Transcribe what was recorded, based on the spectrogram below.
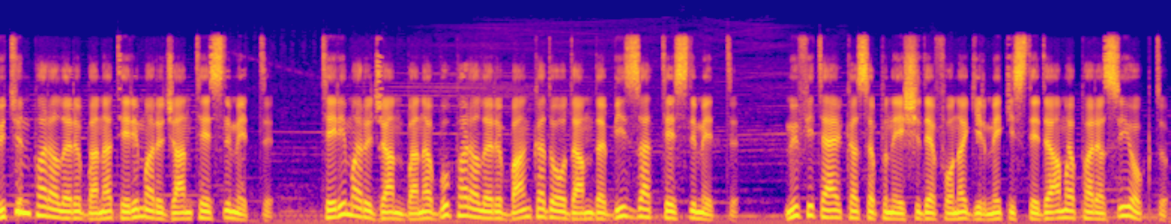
Bütün paraları bana Terim Arıcan teslim etti. Terim Arıcan bana bu paraları bankada odamda bizzat teslim etti. Müfit Erkasap'ın eşi de fona girmek istedi ama parası yoktu.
